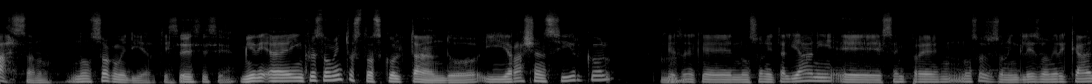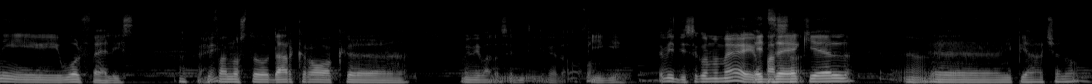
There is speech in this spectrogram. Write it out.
passano, non so come dirti. sì sì sì Mi eh, in questo momento sto ascoltando i Russian Circle, che, Mm. che non sono italiani, e sempre, non so se sono inglesi o americani, i Wolf Alice, ok che fanno sto dark rock eh, me li vado a sentire dopo fighi. e vedi secondo me Ezekiel, eh, eh, mi piacciono.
